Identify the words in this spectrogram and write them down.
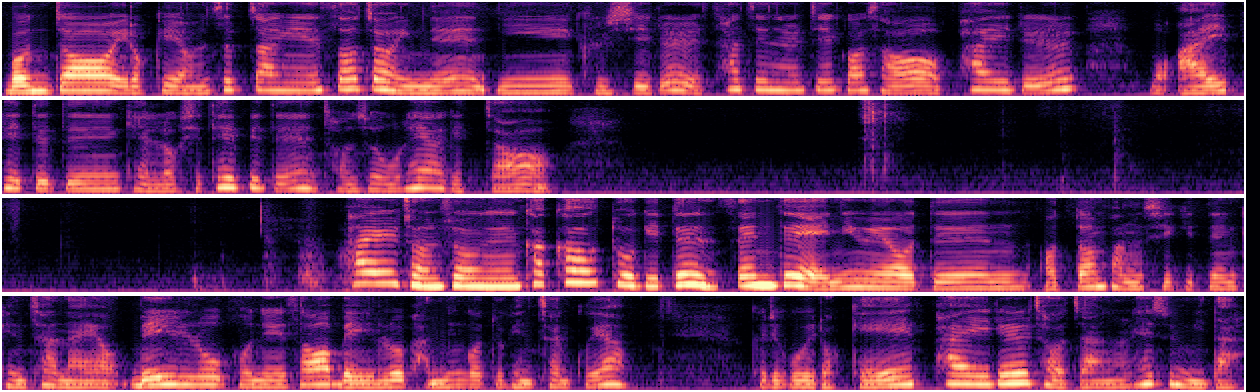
먼저 이렇게 연습장에 써져 있는 이 글씨를 사진을 찍어서 파일을 뭐 아이패드든 갤럭시 탭이든 전송을 해야겠죠. 파일 전송은 카카오톡이든 샌드 애니웨어든 어떤 방식이든 괜찮아요. 메일로 보내서 메일로 받는 것도 괜찮고요. 그리고 이렇게 파일을 저장을 해줍니다.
